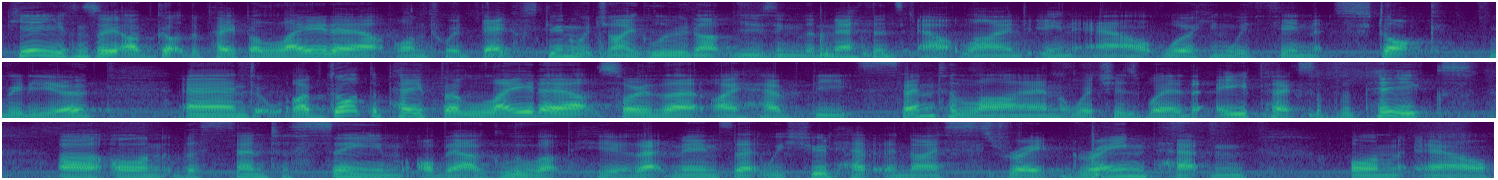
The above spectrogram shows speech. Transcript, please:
here you can see I've got the paper laid out onto a deck skin which I glued up using the methods outlined in our working with thin stock video. And I've got the paper laid out so that I have the center line, which is where the apex of the peaks are on the center seam of our glue up here. That means that we should have a nice straight grain pattern on our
